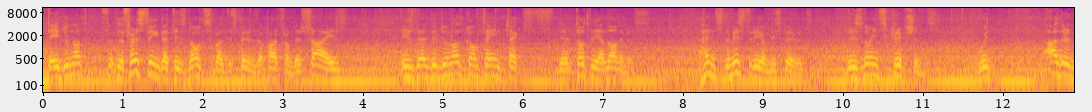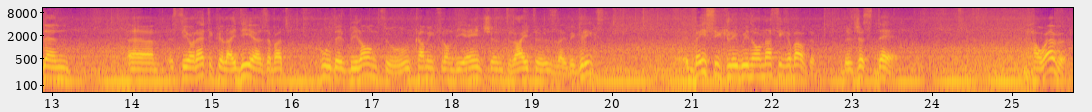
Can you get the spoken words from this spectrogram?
They do not, the first thing that is noticed about these pyramids, apart from their size, is that they do not contain texts. They're totally anonymous. Hence the mystery of these pyramids. There is no inscriptions with, other than um, theoretical ideas about who they belong to, coming from the ancient writers like the Greeks. Basically, we know nothing about them. They're just there. However,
